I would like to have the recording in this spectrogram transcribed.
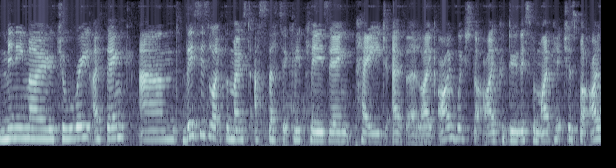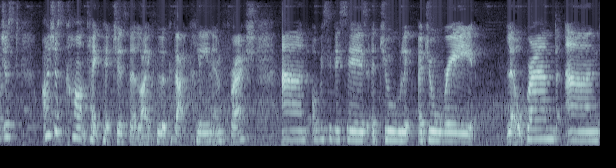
Minimo Jewelry, I think. And this is like the most aesthetically pleasing page ever. Like I wish that I could do this for my pictures, but I just, I just can't take pictures that like look that clean and fresh. And obviously this is a jewelry, a jewelry little brand and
